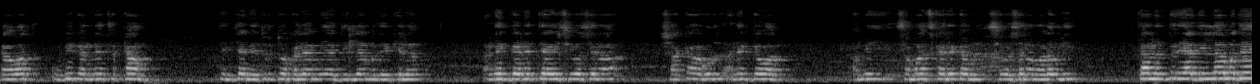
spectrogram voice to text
गावात उभी करण्याचं काम त्यांच्या नेतृत्वाखाली आम्ही या जिल्ह्यामध्ये केलं. अनेक गाण्यात त्यावेळी शिवसेना शाखा उघडून अनेक गावात आम्ही समाजकार्य करून शिवसेना वाढवली. त्यानंतर या जिल्ह्यामध्ये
